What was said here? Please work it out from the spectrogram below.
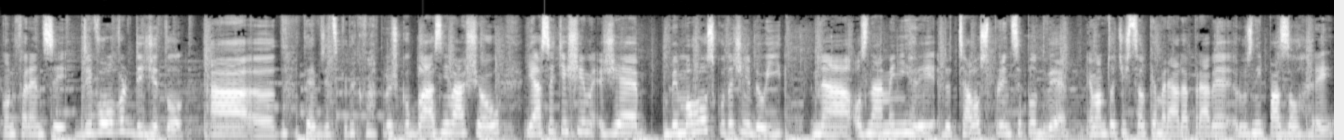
konferenci Devolver Digital a uh, to je vždycky taková trošku bláznivá show. Já se těším, že by mohlo skutečně dojít na oznámení hry The Talos Principle 2. Já mám totiž celkem ráda právě různý puzzle hry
